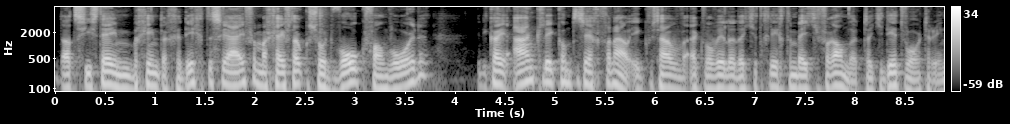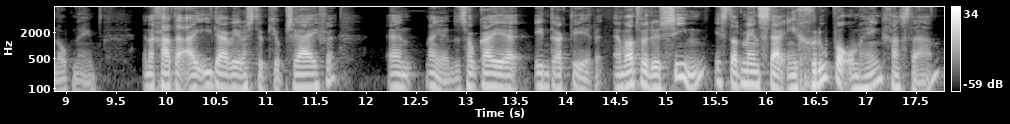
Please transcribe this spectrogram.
Dat systeem begint een gedicht te schrijven, maar geeft ook een soort wolk van woorden. Die kan je aanklikken om te zeggen van nou, ik zou eigenlijk wel willen dat je het gedicht een beetje verandert. Dat je dit woord erin opneemt. En dan gaat de AI daar weer een stukje op schrijven. En nou ja, dus zo kan je interacteren. En wat we dus zien, is dat mensen daar in groepen omheen gaan staan.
